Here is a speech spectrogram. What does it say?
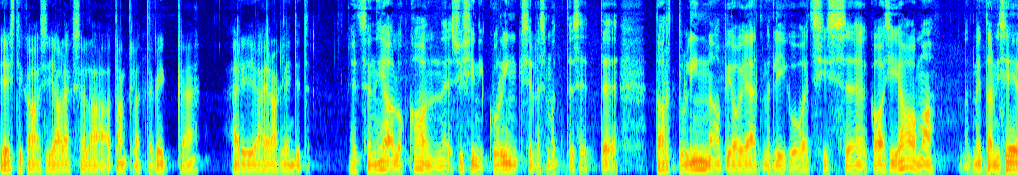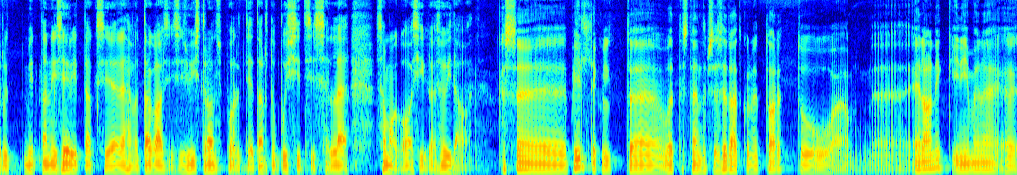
Eesti Gaasi ja Alexela tanklate kõik äri- ja erakliendid. et see on hea lokaalne süsinikuring selles mõttes, et Tartu linna biojäätmed liiguvad siis gaasijaama, nad metaniseeru-, metaniseeritakse ja lähevad tagasi siis ühistransporti ja Tartu bussid siis selle sama gaasiga sõidavad kas see piltlikult äh, võttes tähendab see seda, et kui nüüd Tartu äh, elanik, inimene äh,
